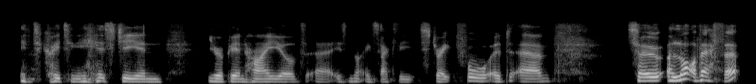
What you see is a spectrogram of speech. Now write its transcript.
integrating ESG in European high yield uh, is not exactly straightforward. Um, so a lot of effort,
